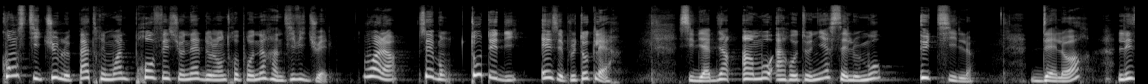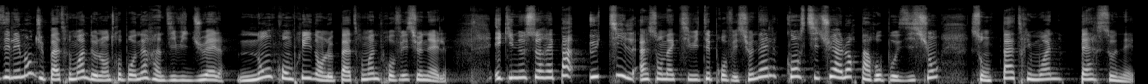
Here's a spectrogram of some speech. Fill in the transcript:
constituent le patrimoine professionnel de l'entrepreneur individuel. Voilà, c'est bon, tout est dit et c'est plutôt clair. S'il y a bien un mot à retenir, c'est le mot utile. Dès lors, les éléments du patrimoine de l'entrepreneur individuel non compris dans le patrimoine professionnel et qui ne seraient pas utiles à son activité professionnelle constituent alors par opposition son patrimoine personnel.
